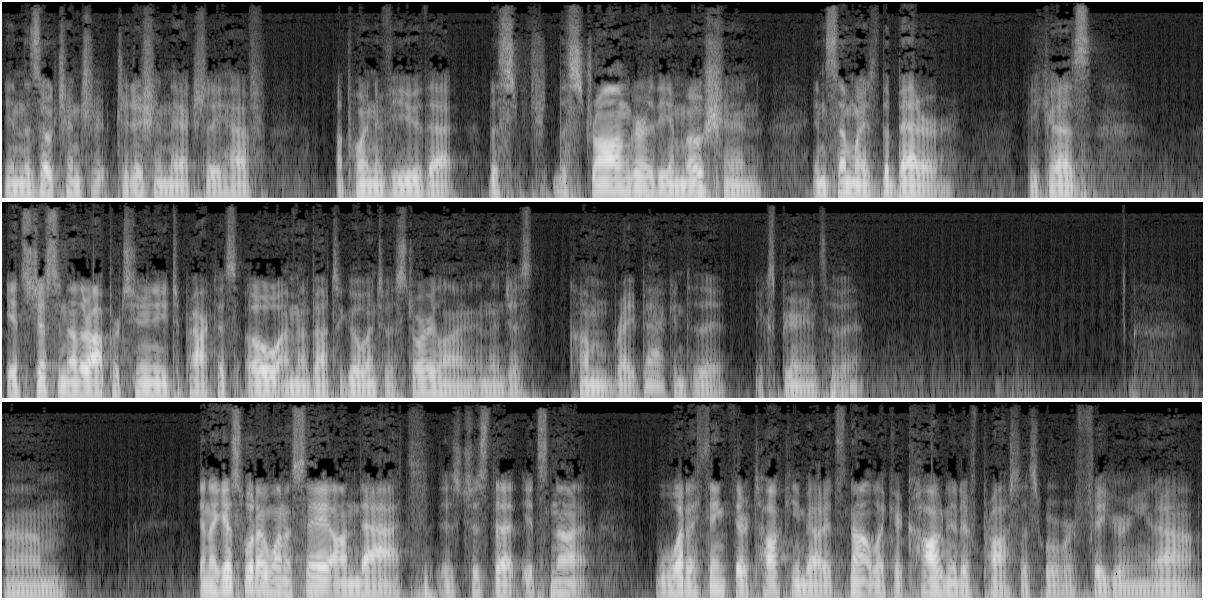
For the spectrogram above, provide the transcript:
in the Dzogchen tr- tradition, they actually have a point of view that the, st- the stronger the emotion, in some ways, the better because it's just another opportunity to practice, oh, I'm about to go into a storyline, and then just come right back into the experience of it. Um, and I guess what I want to say on that is just that it's not what I think they're talking about. It's not like a cognitive process where we're figuring it out,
